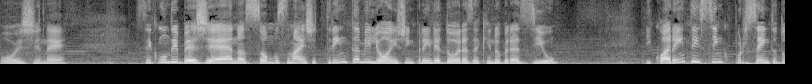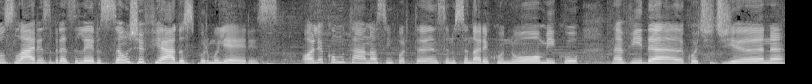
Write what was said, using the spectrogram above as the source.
hoje, né? Segundo o IBGE, nós somos mais de 30 milhões de empreendedoras aqui no Brasil e 45% dos lares brasileiros são chefiados por mulheres. Olha como está a nossa importância no cenário econômico, na vida cotidiana.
